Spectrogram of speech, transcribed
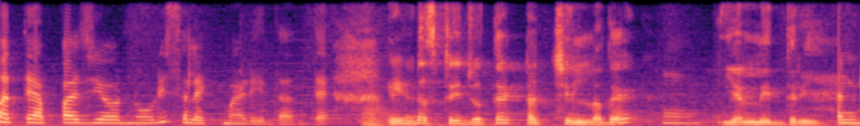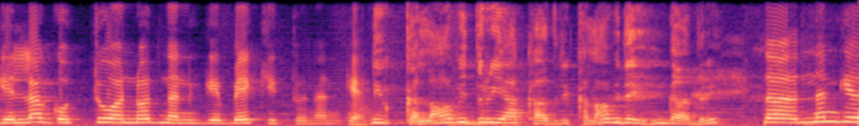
ಮತ್ತೆ ಅಪ್ಪಾಜಿ ಅವ್ರು ನೋಡಿ ಸೆಲೆಕ್ಟ್ ಮಾಡಿದ್ದಂತೆ ಇಂಡಸ್ಟ್ರಿ ಜೊತೆ ಟಚ್ ಇಲ್ಲದೆ ಎಲ್ಲಿದ್ರಿ ನನ್ಗೆಲ್ಲ ಗೊತ್ತು ಅನ್ನೋದು ನನಗೆ ಬೇಕಿತ್ತು ನನಗೆ. ನೀವು ಕಲಾವಿದ್ರು ಯಾಕಾದ್ರಿ? ಕಲಾವಿದೆ ಹಿಂಗಾದ್ರಿ? ನನಗೆ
